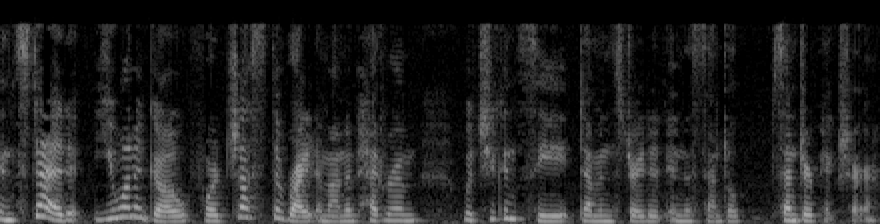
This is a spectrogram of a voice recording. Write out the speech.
Instead, you want to go for just the right amount of headroom, which you can see demonstrated in the center, center picture.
